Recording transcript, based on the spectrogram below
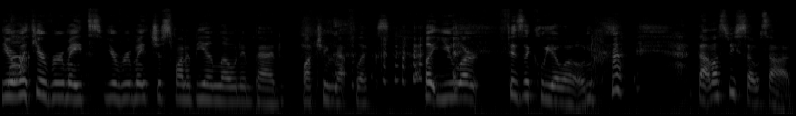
You're with your roommates. Your roommates just want to be alone in bed watching Netflix, but you are physically alone. that must be so sad.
